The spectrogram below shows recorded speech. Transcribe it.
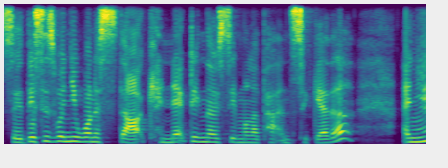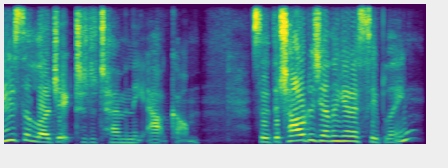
So, this is when you want to start connecting those similar patterns together and use the logic to determine the outcome. So, the child is yelling at a sibling,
